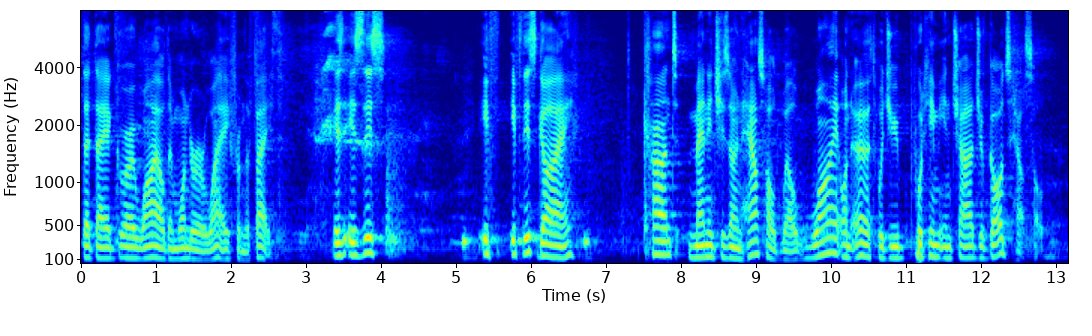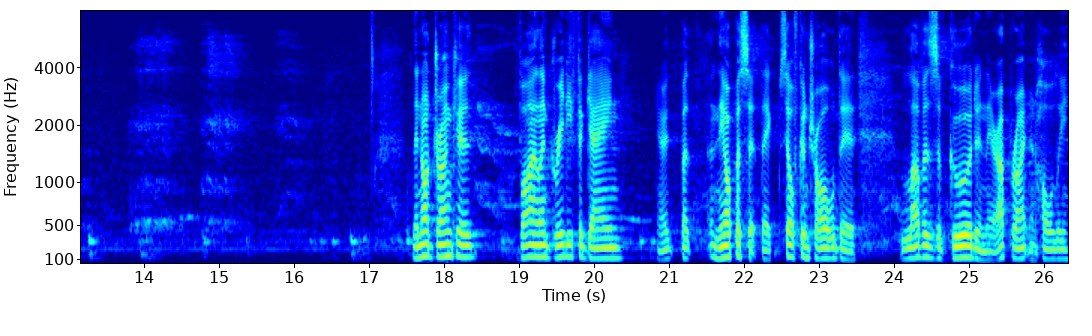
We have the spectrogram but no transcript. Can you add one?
that they grow wild and wander away from the faith? Is, is this, if, if this guy can't manage his own household well, why on earth would you put him in charge of God's household? They're not drunkard, violent, greedy for gain. You know, but in the opposite, they're self controlled, they're lovers of good, and they're upright and holy.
